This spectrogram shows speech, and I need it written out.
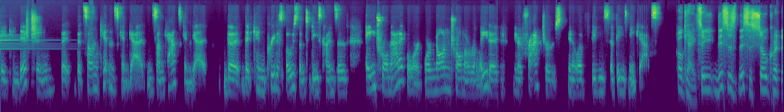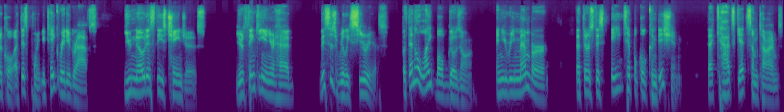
a condition that that some kittens can get and some cats can get that that can predispose them to these kinds of atraumatic or or non-trauma related you know fractures you know of these of these kneecaps. Okay so this is this is so critical. At this point you take radiographs you notice these changes you're thinking in your head this is really serious. But then a light bulb goes on and you remember that there's this atypical condition that cats get sometimes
